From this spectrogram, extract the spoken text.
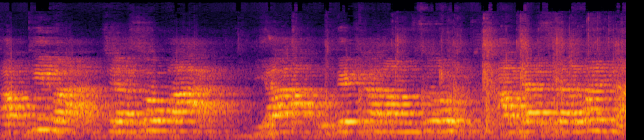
अबकी बार चरसो पार या उद्देशाला अनुसरून आपल्या सर्वांना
